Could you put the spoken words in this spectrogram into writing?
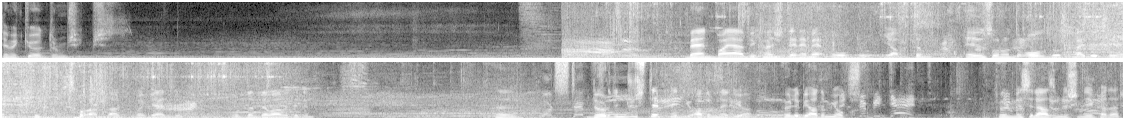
Demek ki öldürmeyecekmişiz. Ben bayağı birkaç deneme oldu yaptım. En sonunda oldu. Kaydetmeyi unutmuşum. Son anda aklıma geldi. Buradan devam edelim. Ee, dördüncü step ne diyor? Adım ne diyor? Öyle bir adım yok. Ölmesi lazımdı şimdiye kadar.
